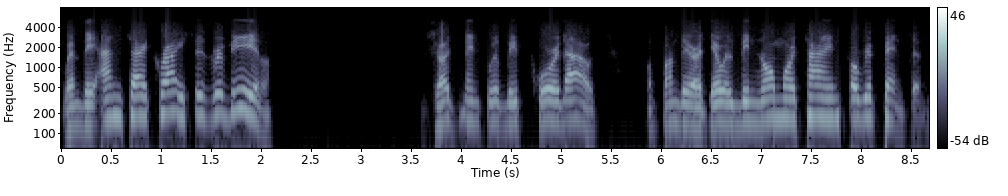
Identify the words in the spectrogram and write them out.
when the Antichrist is revealed, judgment will be poured out upon the earth. There will be no more time for repentance.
